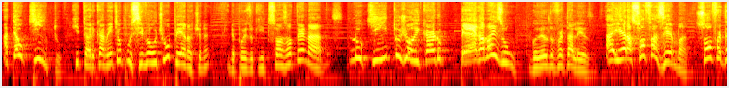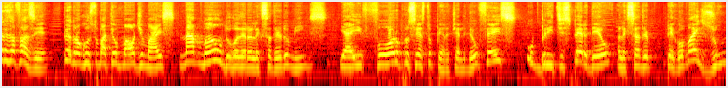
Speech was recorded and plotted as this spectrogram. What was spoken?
até o quinto, que teoricamente é o possível último pênalti, né? Depois do quinto são as alternadas. No quinto, o João Ricardo pega mais um, goleiro do Fortaleza. Aí era só fazer, mano. Só o Fortaleza fazer. Pedro Augusto bateu mal demais na mão do goleiro Alexander Domingues. E aí foram pro sexto pênalti. Ele deu fez. O Brites perdeu. O Alexander pegou mais um.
